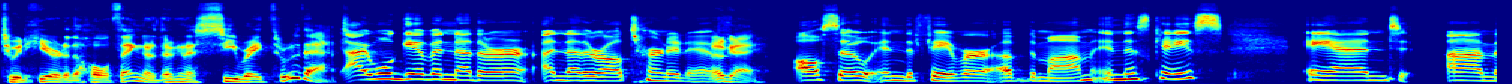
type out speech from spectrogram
to adhere to the whole thing, or they're going to see right through that. I will give another another alternative. Okay. Also in the favor of the mom in this case. And um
